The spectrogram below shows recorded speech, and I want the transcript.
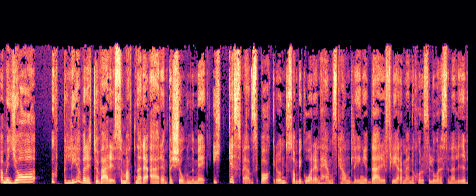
Ja, men jag upplever det tyvärr som att när det är en person med icke-svensk bakgrund som begår en hemsk handling där flera människor förlorar sina liv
